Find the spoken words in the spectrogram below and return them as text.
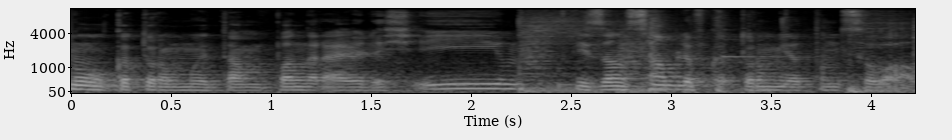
ну, которым мы там понравились, и из ансамбля, в котором я танцевал.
